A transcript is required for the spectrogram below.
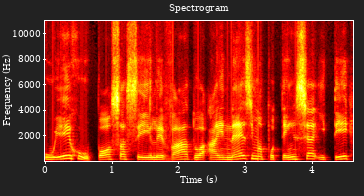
o erro possa ser elevado à enésima potência e ter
